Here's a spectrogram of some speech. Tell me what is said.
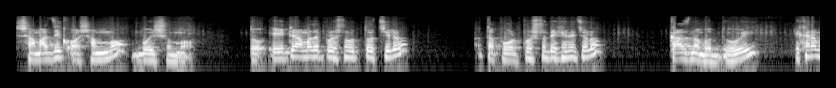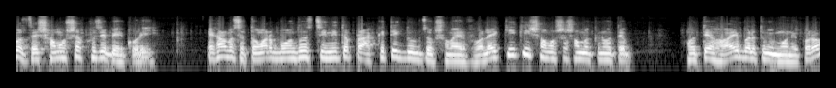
সামাজিক অসাম্য, বৈষম্য। তো এইটা আমাদের প্রশ্ন উত্তর ছিল। তারপর প্রশ্ন দেখে নিয়ে চলো। কাজ নম্বর দুই। এখানে বলছে, সমস্যা খুঁজে বের করি। এখানে বলছে, তোমার বন্ধু চিহ্নিত প্রাকৃতিক দুর্যোগ সময়ের ফলে কি কি সমস্যার সম্মুখীন হতে হতে হয় বলে তুমি মনে করো?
